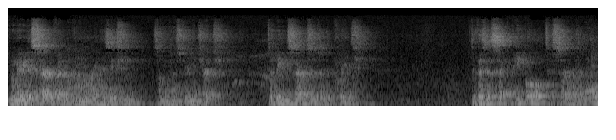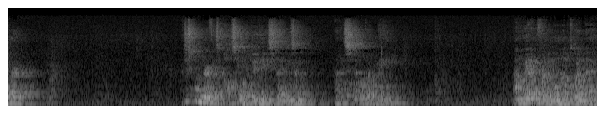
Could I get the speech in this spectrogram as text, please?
You know, maybe to serve in, in an organization, some ministry in the church, to lead services or to preach to visit sick people, to serve as an elder. I just wonder if it's possible to do these things and, and it's still about me. I'm waiting for the moment when the,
